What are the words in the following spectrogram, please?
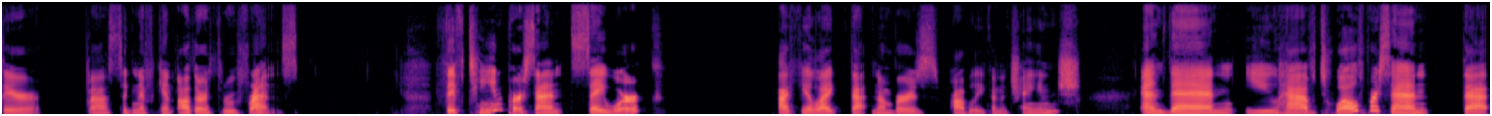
their uh, significant other through friends. 15% say work. I feel like that number is probably going to change. And then you have 12% that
